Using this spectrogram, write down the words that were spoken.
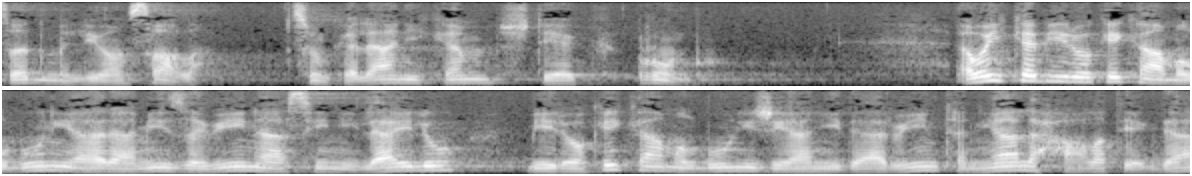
سەد ملیۆن ساڵە، چونکە لانی کەم شتێک ڕوون بوو. ئەوەی کە بیرۆکەی کامڵبوونی ئارامی زەویی ناسینی لایل و بیرۆکەی کامڵبوونی ژیانی داروین تەنیا لە حاڵەتێکدا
